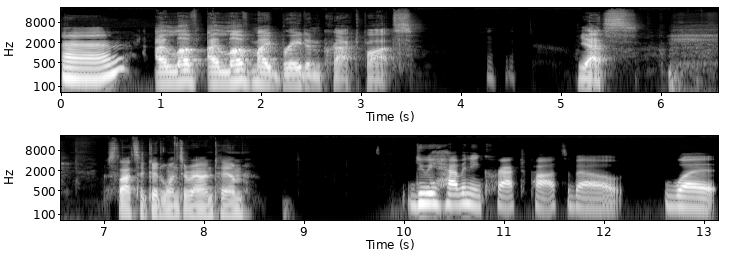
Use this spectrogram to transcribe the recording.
Um, I love I love my Bredon cracked pots. Yes. There's lots of good ones around him. do we have any cracked pots about what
